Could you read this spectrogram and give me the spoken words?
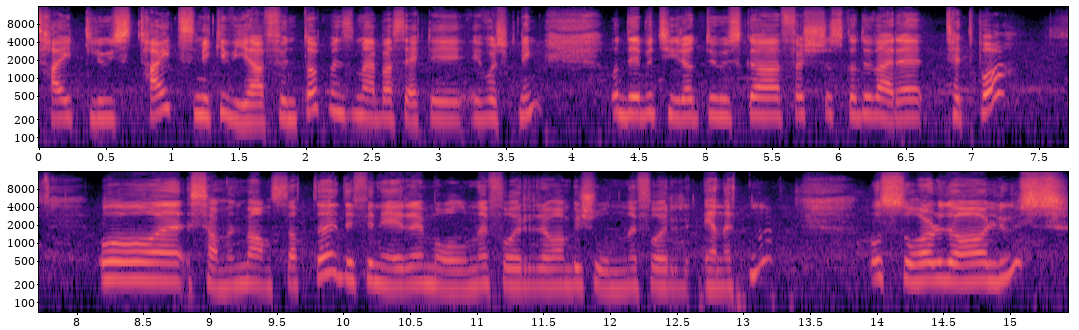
tight, loose, tight, som ikke vi har funnet opp, men som er basert i, i forskning. Og det betyr at du skal først så skal du være tett på. Og eh, sammen med ansatte definere målene for og ambisjonene for enheten. Og så har du da loose,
